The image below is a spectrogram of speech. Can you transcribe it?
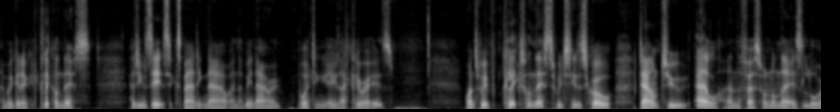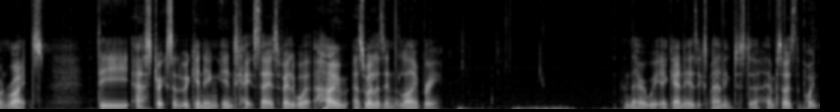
and we're going to click on this. As you can see it's expanding now and there'll be an arrow pointing exactly where it is. Once we've clicked on this we just need to scroll down to L and the first one on there is Law and Rights. The asterisk at the beginning indicates that it's available at home as well as in the library and there we again is expanding just to emphasize the point.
